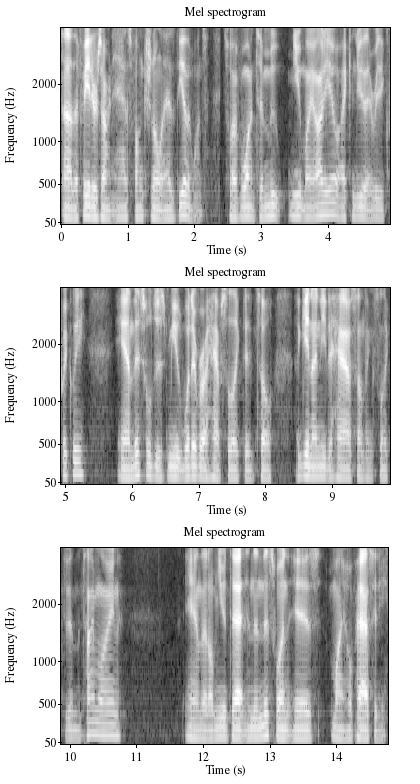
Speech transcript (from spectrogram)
uh, the faders aren't as functional as the other ones. So if I want to mute, mute my audio, I can do that really quickly. And this will just mute whatever I have selected. So again, I need to have something selected in the timeline and that'll mute that. And then this one is my opacity.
